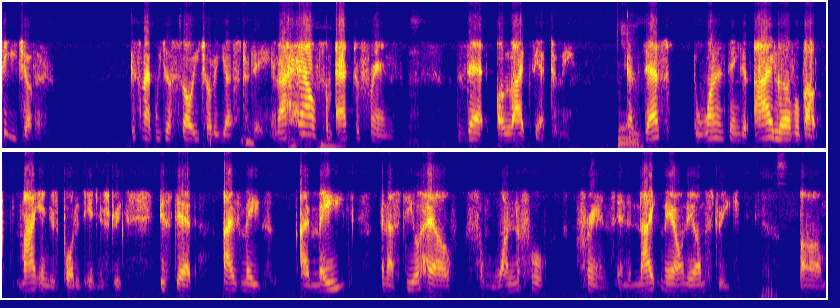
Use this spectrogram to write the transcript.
see each other, it's like we just saw each other yesterday. And I have some actor friends that are like that to me. Yeah. And that's the one thing that I love about my industry, part of the industry, is that I've made, I made, and I still have some wonderful friends. And the Nightmare on Elm Street, Yes. um,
